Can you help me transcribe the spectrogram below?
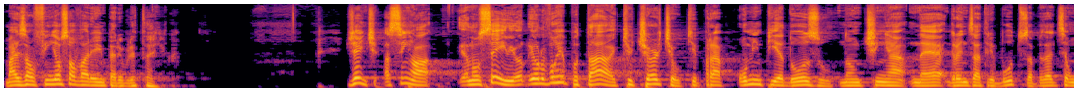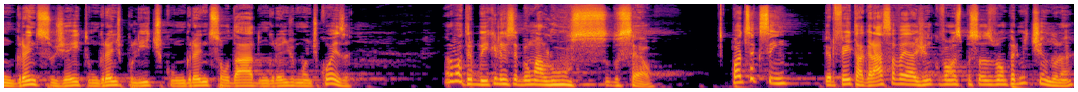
mas ao fim eu salvarei o Império Britânico. Gente, assim, ó, eu não sei, eu, eu não vou reputar que o Churchill, que para homem piedoso não tinha né, grandes atributos, apesar de ser um grande sujeito, um grande político, um grande soldado, um grande monte de coisa, eu não vou atribuir que ele recebeu uma luz do céu. Pode ser que sim, perfeito, a graça vai agindo conforme as pessoas vão permitindo, né?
